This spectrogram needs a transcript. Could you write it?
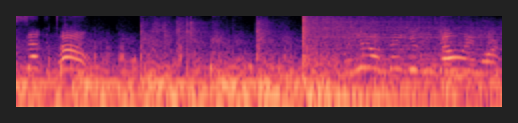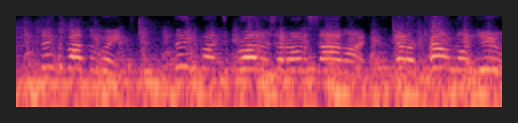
To set the tone. When you don't think you can go anymore, think about the links. Think about your brothers that are on the sidelines, that are counting on you.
